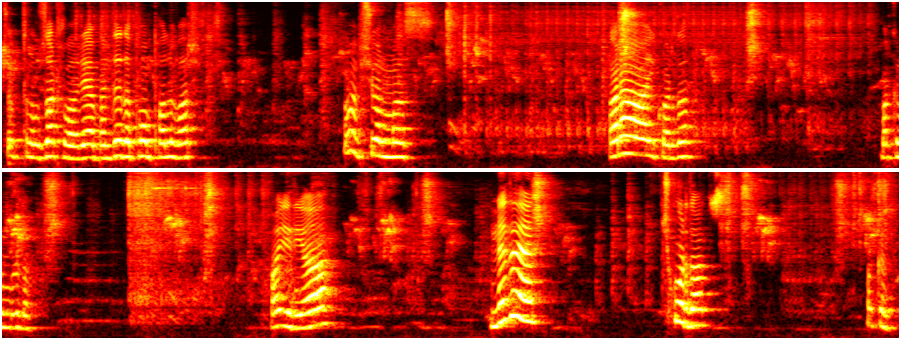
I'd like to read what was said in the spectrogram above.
Çok da uzaklar ya. Bende de pompalı var. Ama bir şey olmaz. Ana yukarıda. Bakın burada. Hayır ya. Neden? Çık oradan. Bakın.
